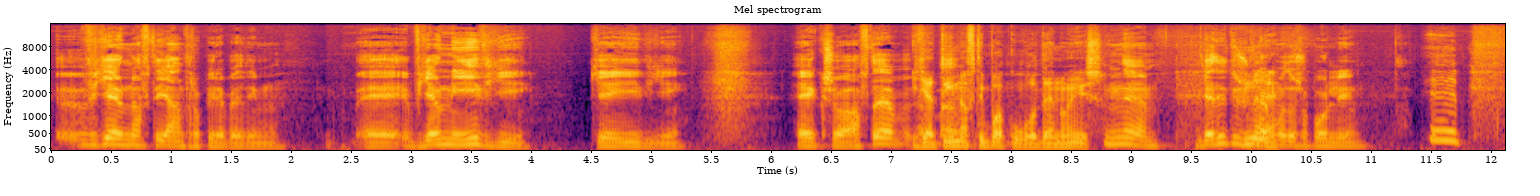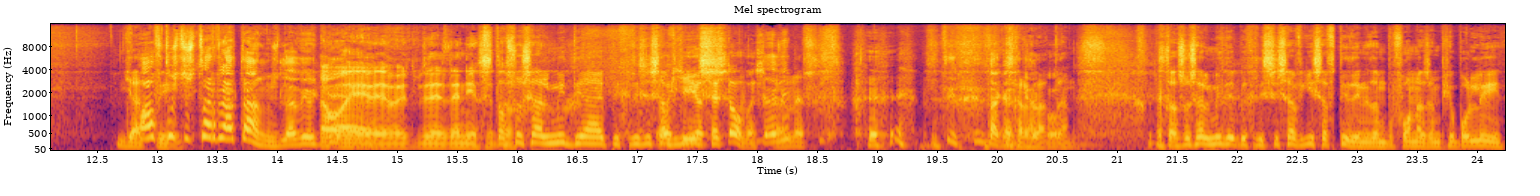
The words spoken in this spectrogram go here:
ε, βγαίνουν αυτοί οι άνθρωποι ρε παιδί μου. Ε, βγαίνουν οι ίδιοι και οι ίδιοι έξω. Αυτά, Γιατί είναι αυτοί που ακούγονται, εννοείς; Ναι. Γιατί τους Ναι. βλέπουμε τόσο πολύ; Ε, γιατί; Αυτούς τους τσαρλατάνους. Δηλαδή, οκ. Ω, ε, ε, ε, δεν- δεν υιοθετώ. Στα social media επί Χρυσής Όχι, Αυγής- υιοθετώ βασικά. Δηλαδή, ναι. τι, τι θα κάνει κακό. Τσαρλατάνοι. Στα social media επί Χρυσής Αυγής αυτοί δεν ήταν που φώναζαν πιο πολύ;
